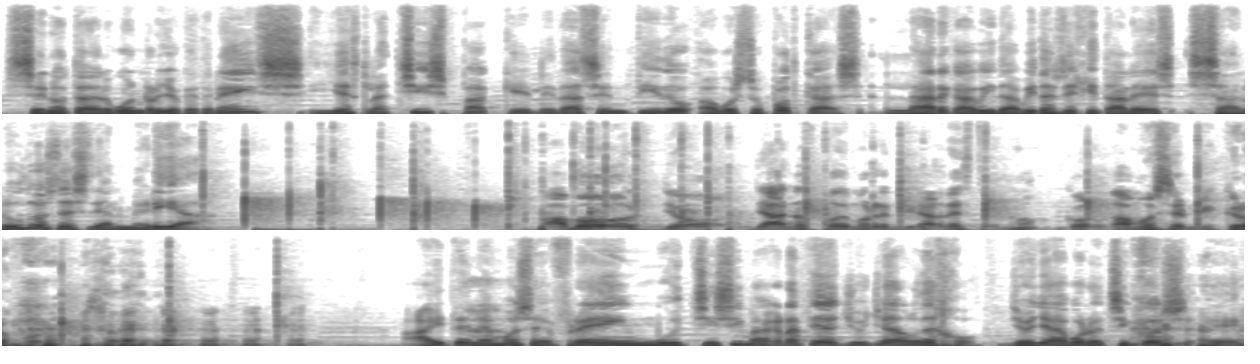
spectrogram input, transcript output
Se nota el buen rollo que tenéis y es la chispa que le da sentido a vuestro podcast. Larga vida, vidas digitales. Saludos desde Almería. Vamos, yo ya nos podemos retirar de esto, ¿no? Colgamos el micrófono. Ahí tenemos Efraín, muchísimas gracias, yo ya lo dejo. Yo ya, bueno chicos, eh,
